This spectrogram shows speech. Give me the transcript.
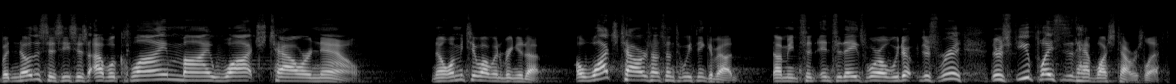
But notice this He says, I will climb my watchtower now. Now, let me tell you why I want to bring it up. A watchtower is not something we think about. I mean, in today's world, we don't, there's really there's few places that have watchtowers left.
